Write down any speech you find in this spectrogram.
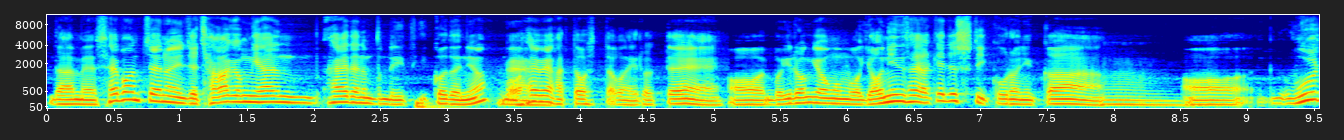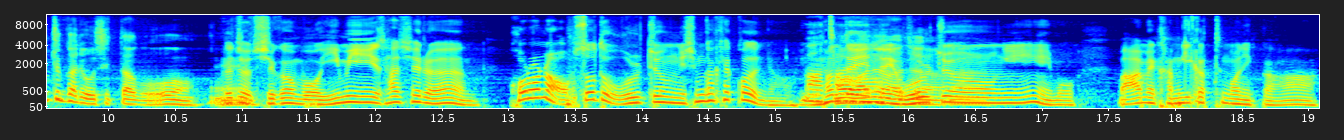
그다음에 세 번째는 이제 자가격리 한- 해야 되는 분도 있- 있거든요. 뭐 네. 해외 갔다 오셨다거나 이럴 때 어 뭐 이런 경우 뭐 연인 사이가 깨질 수도 있고 그러니까 음. 어 우울증까지 올 수 있다고. 예. 그렇죠. 지금 뭐 이미 사실은 코로나 없어도 우울증 심각했거든요. 이 맞아. 현대인의 맞아요. 우울증이 뭐 마음의 감기 같은 거니까.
